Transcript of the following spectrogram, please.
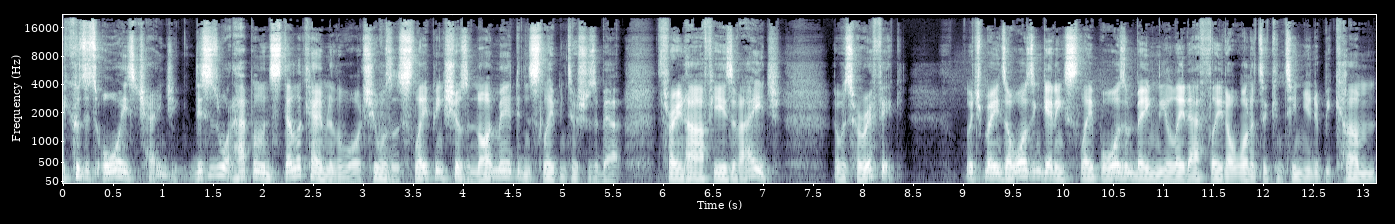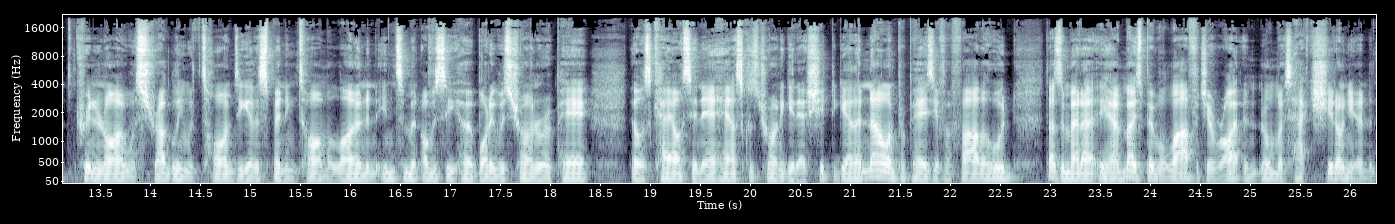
because it's always changing. This is what happened when Stella came to the world. She wasn't sleeping. She was a nightmare. Didn't sleep until she was about three and a half years of age. It was horrific which means I wasn't getting sleep. I wasn't being the elite athlete I wanted to continue to become. Corinne and I were struggling with time together, spending time alone and intimate. Obviously, her body was trying to repair. There was chaos in our house because trying to get our shit together. No one prepares you for fatherhood. Doesn't matter. You know, most people laugh at you, right, and almost hack shit on you. And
